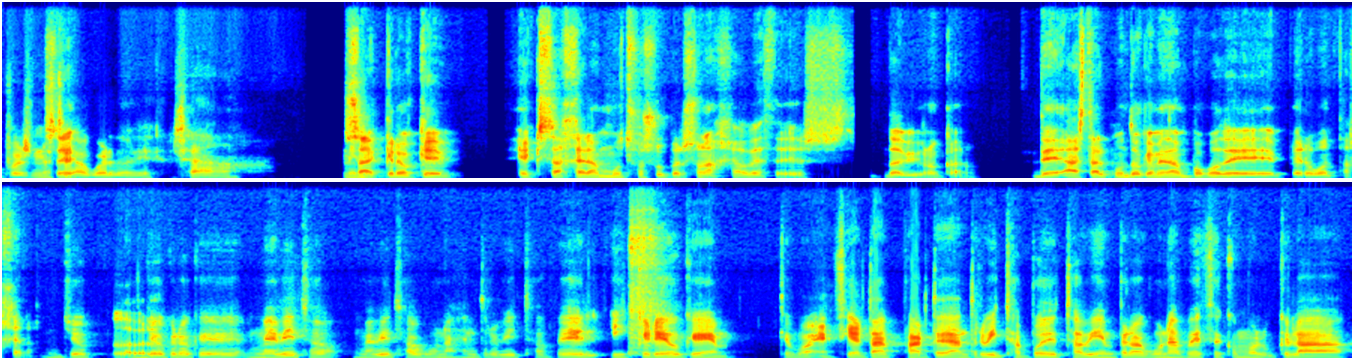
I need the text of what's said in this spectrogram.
pues no estoy Sí. de acuerdo, ¿eh? O sea, O sea, creo que exagera mucho su personaje a veces, David Broncano. De, hasta el punto que me da un poco de vergüenza ajena. Yo, yo creo que me he, visto, me he visto algunas entrevistas de él y creo que, que, bueno, en ciertas partes de la entrevista puede estar bien, pero algunas veces como que la,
